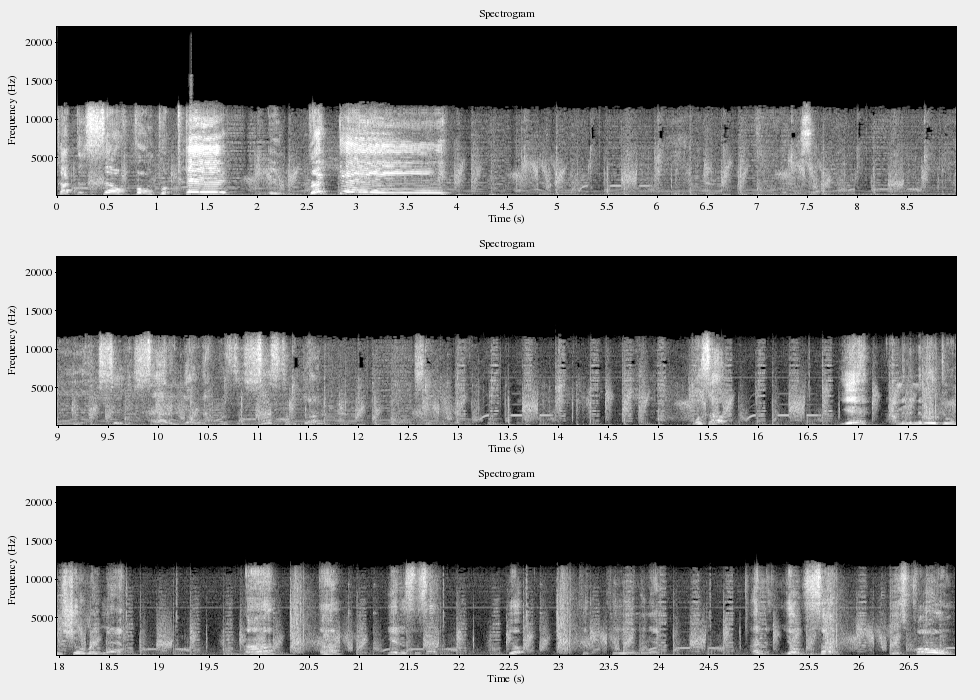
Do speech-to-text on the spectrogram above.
Got the cell phone prepared Yo, that was the system. What's up? Yeah, I'm in the middle of doing the show right now. Uh huh. Uh huh. Yeah, that's what's up. Yo, can, can you hear me now? I'm, yo, son, this phone.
